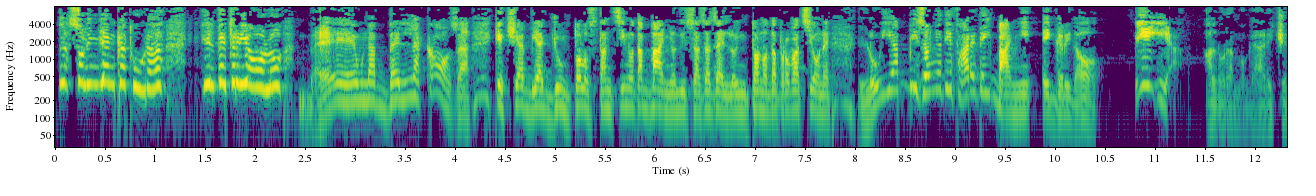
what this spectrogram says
La sola imbiancatura? Il vetriolo? Beh, è una bella cosa che ci abbia aggiunto lo stanzino da bagno, disse Asasello in tono d'approvazione. Lui ha bisogno di fare dei bagni, e gridò. Via! Allora Mogaric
